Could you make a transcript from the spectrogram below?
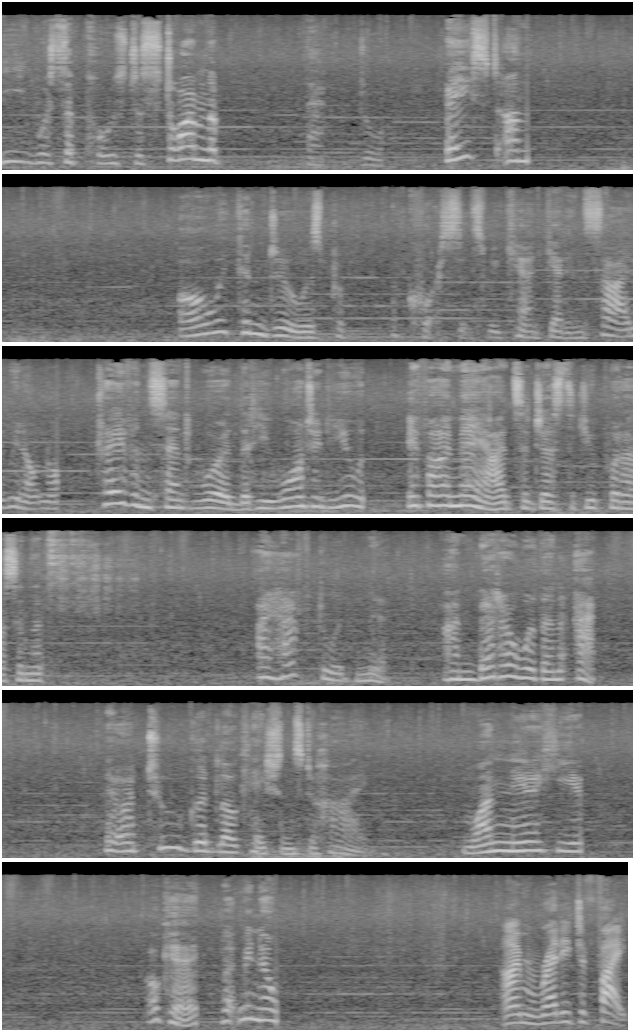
We were supposed to storm the that door. Based on all we can do is pre- Of course, since we can't get inside, we don't know. Traven sent word that he wanted you. If I may, I'd suggest that you put us in the. I have to admit, I'm better with an axe. There are two good locations to hide. One near here. Okay, let me know. I'm ready to fight.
